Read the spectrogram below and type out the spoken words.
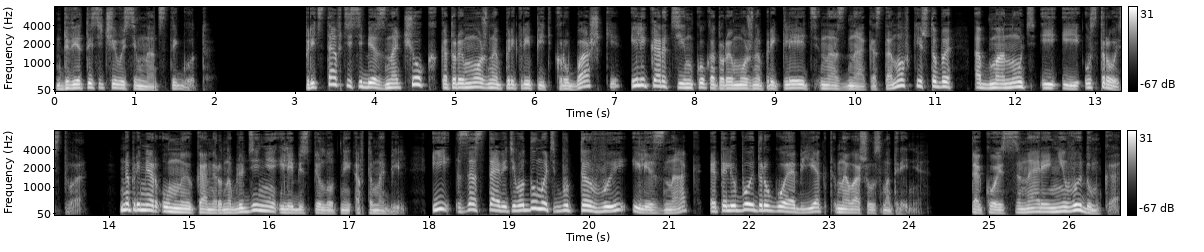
2018 год. Представьте себе значок, который можно прикрепить к рубашке, или картинку, которую можно приклеить на знак остановки, чтобы обмануть ИИ-устройство, например, умную камеру наблюдения или беспилотный автомобиль, и заставить его думать, будто вы или знак — это любой другой объект на ваше усмотрение. Такой сценарий не выдумка,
